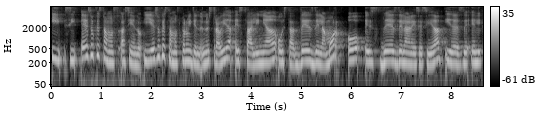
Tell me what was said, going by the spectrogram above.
y si eso que estamos haciendo y eso que estamos permitiendo en nuestra vida está alineado o está desde el amor o es desde la necesidad y desde el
